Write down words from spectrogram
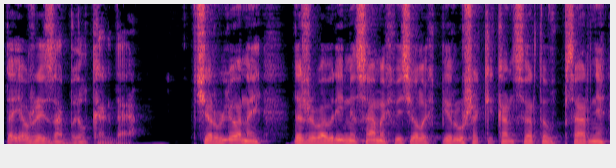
да я уже и забыл когда. В Червленой, даже во время самых веселых пирушек и концертов в псарне,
